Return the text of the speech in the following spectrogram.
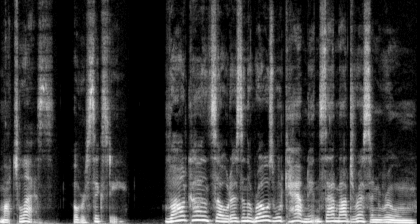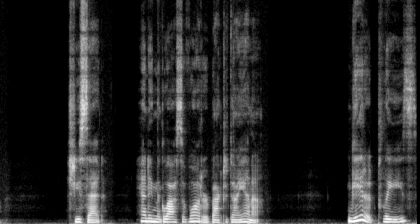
much less over 60. Vodka and sodas in the rosewood cabinet inside my dressing room, she said, handing the glass of water back to Diana. Get it, please,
